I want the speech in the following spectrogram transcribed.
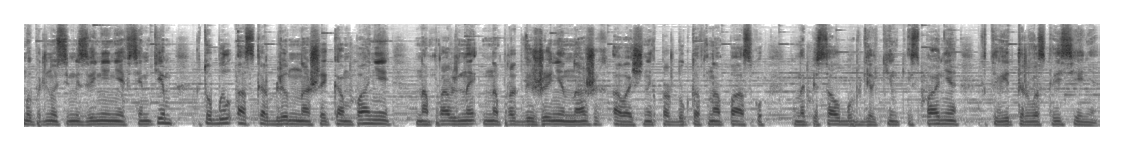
Мы приносим извинения всем тем, кто был оскорблен нашей кампанией, направленной на продвижение наших овощных продуктов на Пасху, написал Burger King Испания в Твиттер воскресенье.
